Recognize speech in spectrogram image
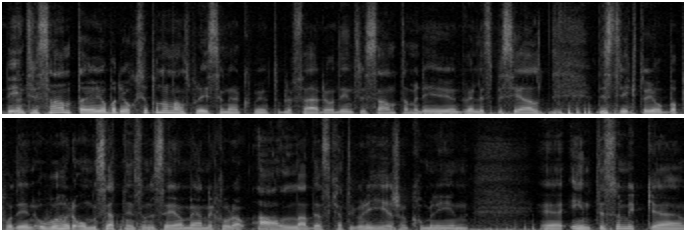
det intressanta, jag jobbade också på Norrmalmspolisen när jag kom ut och blev färdig och det intressanta med det är ju ett väldigt speciellt distrikt att jobba på. Det är en oerhörd omsättning som du säger av människor av alla dess kategorier som kommer in. Eh, inte så mycket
